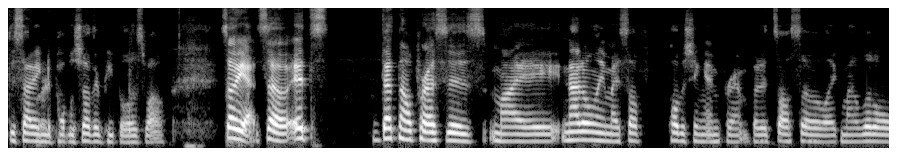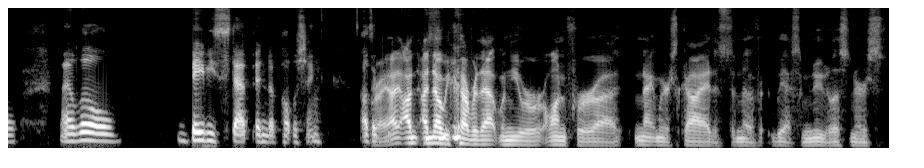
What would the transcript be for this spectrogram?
deciding to publish other people as well. So yeah, so it's Death Knell Press is my not only my self-publishing imprint, but it's also like my little my little baby step into publishing other right. I, I- I know we covered that when you were on for uh, Nightmare Sky. I just didn't know if we have some new listeners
